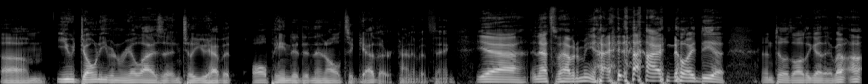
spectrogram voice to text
Um, you don't even realize it until you have it all painted and then all together, kind of a thing. Yeah, and that's what happened to me. I, I had no idea until it's all together. But uh,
